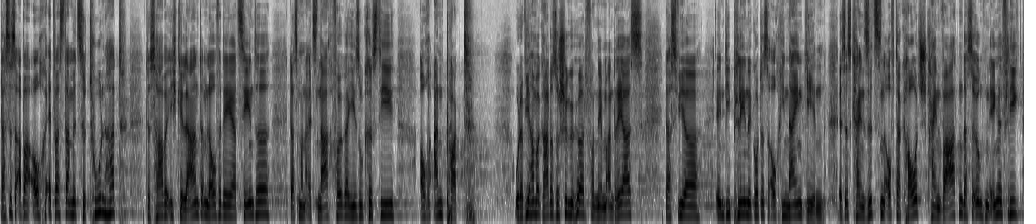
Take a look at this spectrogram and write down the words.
dass es aber auch etwas damit zu tun hat, das habe ich gelernt im Laufe der Jahrzehnte, dass man als Nachfolger Jesu Christi auch anpackt oder wie haben wir gerade so schön gehört von dem Andreas, dass wir in die Pläne Gottes auch hineingehen. Es ist kein Sitzen auf der Couch, kein Warten, dass irgendein Engel fliegt,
